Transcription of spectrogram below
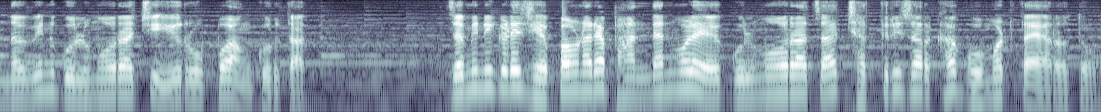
नवीन गुलमोहराची रोपं अंकुरतात. जमिनीकडे झेपावणाऱ्या फांद्यांमुळे गुलमोहराचा छत्रीसारखा घुमट तयार होतो.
